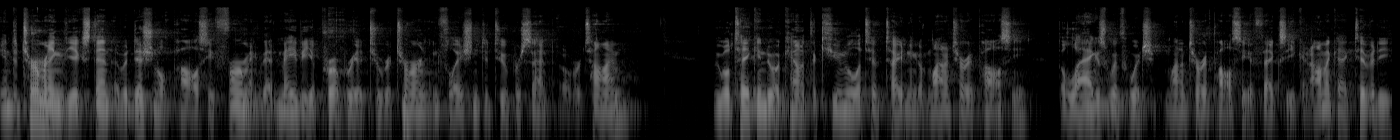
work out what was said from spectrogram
In determining the extent of additional policy firming that may be appropriate to return inflation to 2% over time, we will take into account the cumulative tightening of monetary policy, the lags with which monetary policy affects economic activity,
